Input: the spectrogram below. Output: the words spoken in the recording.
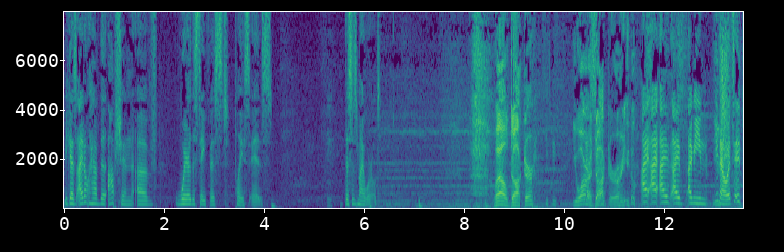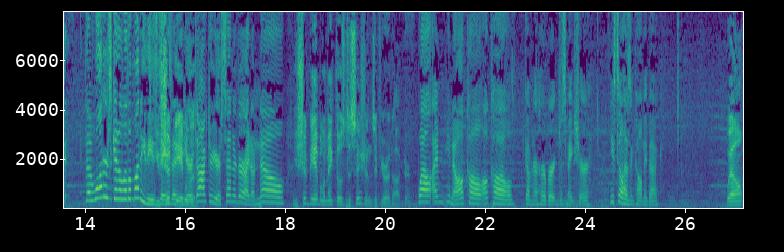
because I don't have the option of where the safest place is. This is my world. Well, doctor, you are Yes, a sir. doctor, aren't you? I, I, I, I, I mean, you, You know, it's it's the waters get a little muddy these You days. should be Uh, able you're a doctor, you're a senator. I don't know. You should be able to make those decisions if you're a doctor. Well, I'm, you know, I'll call, I'll call Governor Herbert and just make sure. He still hasn't called me back. Well,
